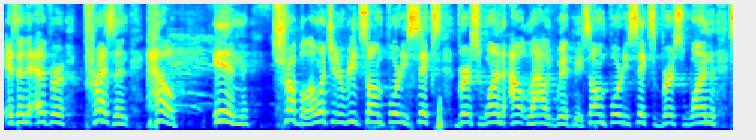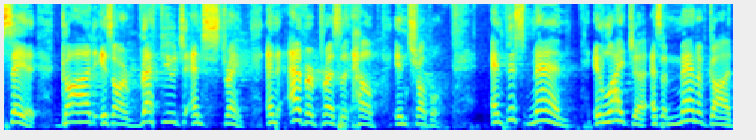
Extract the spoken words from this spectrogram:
is an ever present help in trouble. I want you to read Psalm 46, verse 1 out loud with me. Psalm 46, verse 1, say it. God is our refuge and strength, an ever present help in trouble. And this man, Elijah, as a man of God,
